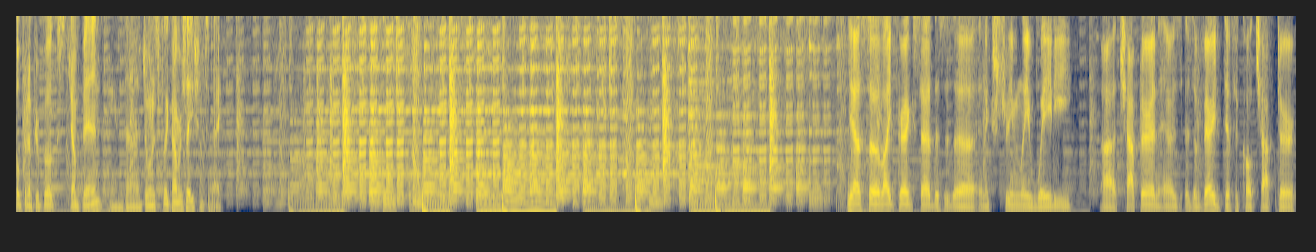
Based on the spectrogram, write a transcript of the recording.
open up your books, jump in, and uh, join us for the conversation today. Yeah, so like Greg said, this is a an extremely weighty uh, chapter, and it was, it was, a very difficult chapter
